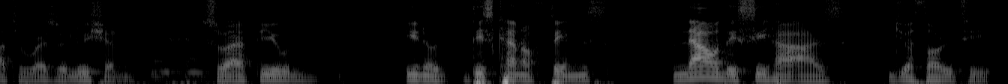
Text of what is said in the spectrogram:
at a resolution. Okay. So I feel, you know, these kind of things. Now they see her as the authority. Authority,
